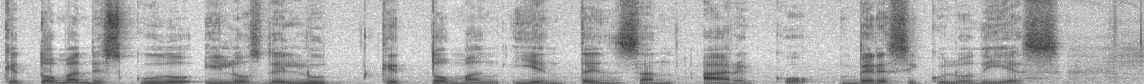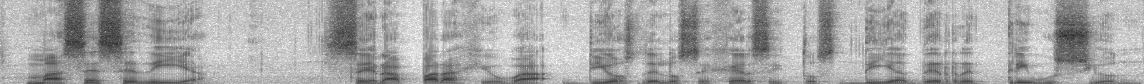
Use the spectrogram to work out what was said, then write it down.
que toman escudo, y los de Lut, que toman y entensan arco. Versículo 10. Mas ese día será para Jehová, Dios de los ejércitos, día de retribución,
